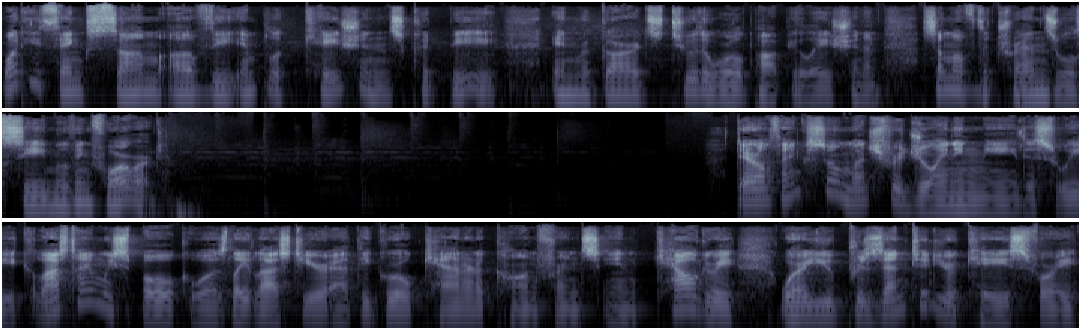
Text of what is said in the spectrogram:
what he thinks some of the implications could be in regards to the world population and some of the trends we'll see moving forward. Darrell, thanks so much for joining me this week. Last time we spoke was late last year at the Grow Canada conference in Calgary, where you presented your case for a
